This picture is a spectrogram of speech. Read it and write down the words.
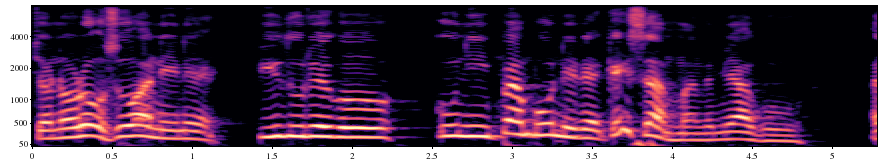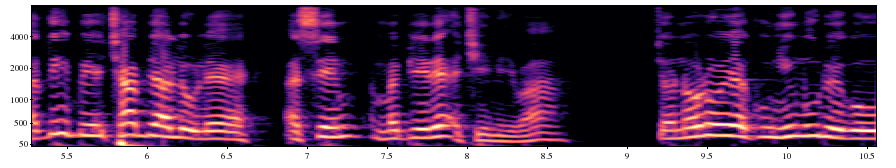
ကျွန်တော်တို့အစိုးရအနေနဲ့ပြည်သူတွေကိုကူညီပံ့ပိုးနေတဲ့ကိစ္စမှန်သမျှကိုအသိပေးချပြလို့လဲအစင်မပြေတဲ့အခြေအနေပါကျွန်တော်တို့ရဲ့ကူညီမှုတွေကို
